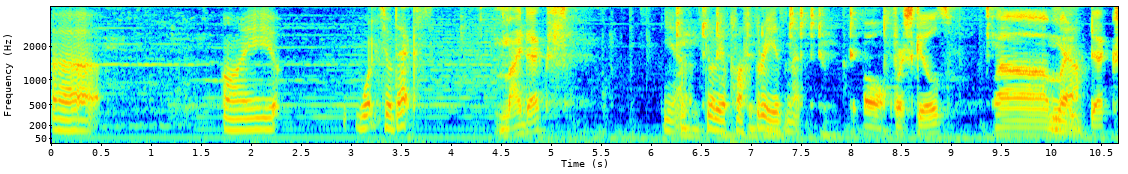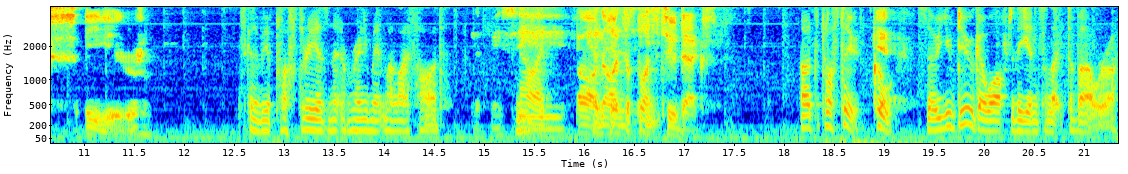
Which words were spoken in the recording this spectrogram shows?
Uh, I. What's your dex? My dex? Yeah, it's gonna be a plus three, isn't it? Oh, for skills? Uh, my Yeah. dex is It's going to be a plus three, isn't it? And really make my life hard. Let me see. No, I- oh 'cause no, it's a plus he- two dex. Oh, it's a plus two. Cool. Yeah. So you do go after the intellect devourer.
